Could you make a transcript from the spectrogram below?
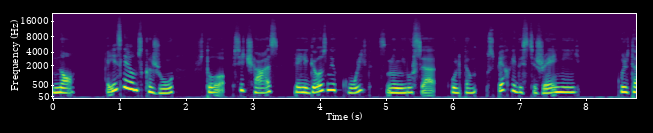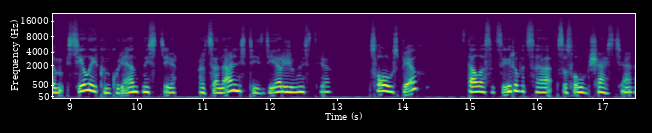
Но, а если я вам скажу, что сейчас религиозный культ сменился культом успеха и достижений, культом силы и конкурентности, рациональности и сдержанности. Слово «успех» стало ассоциироваться со словом «счастье».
